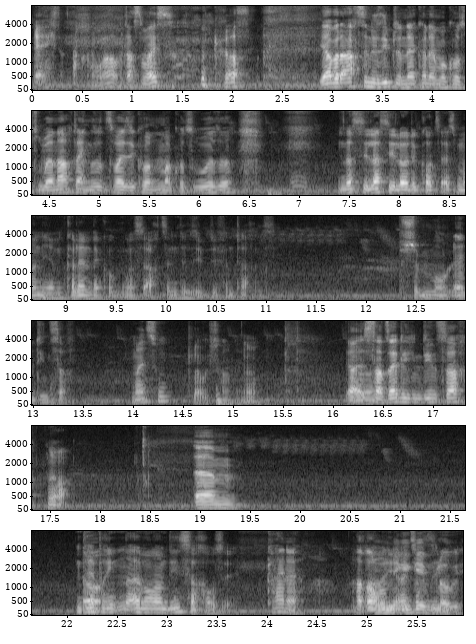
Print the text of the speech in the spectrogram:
Echt? Ach, wow, das weißt du. Krass. Ja, aber der 18.07., ne, könnt ihr mal kurz drüber nachdenken, so zwei Sekunden, mal kurz Ruhe so. Lass die, lass die Leute kurz erstmal in ihrem Kalender gucken, was der 18.07. für ein Tag ist. Bestimmt äh, Dienstag, Meinst du? glaube ich schon. Ja. Ja, ist Also- tatsächlich ein Dienstag. Ja. Ähm, Wer Ja. bringt ein Album am Dienstag raus, ey? keine. Hat auch noch nie gegeben, 187? glaube ich.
